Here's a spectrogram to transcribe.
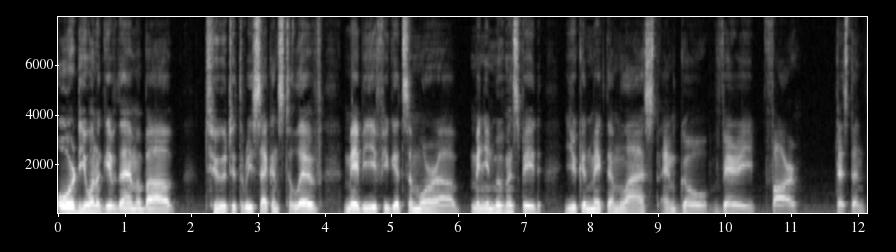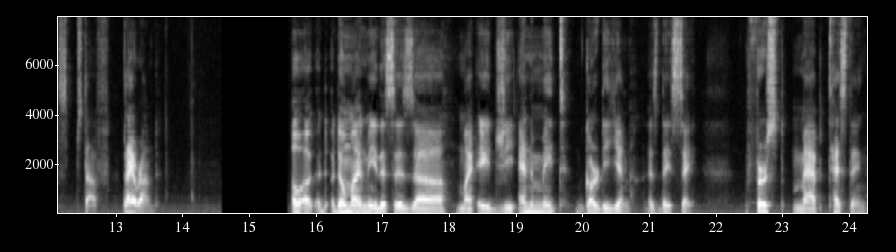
or do you want to give them about two to three seconds to live? Maybe if you get some more uh, minion movement speed, you can make them last and go very far distance stuff. Play around. Oh, uh, don't mind me. This is uh, my AG, Animate Guardian, as they say. First map testing,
